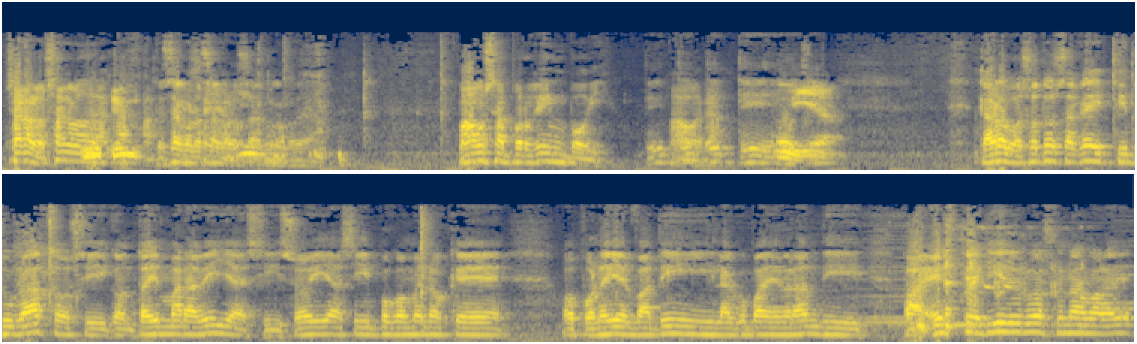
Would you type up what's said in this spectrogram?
Sácalo, sácalo de la caja. Sácalo, sácalo, sácalo. Vamos a por Game Boy. Ahora. Oh, yeah. Claro, vosotros sacáis titulazos y contáis maravillas y sois así poco menos que os ponéis el batín y la copa de brandy. Pa, este título es una maravilla.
